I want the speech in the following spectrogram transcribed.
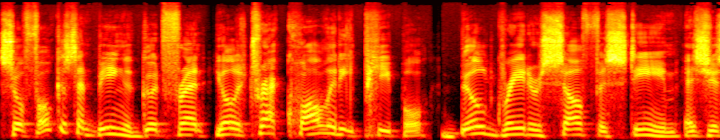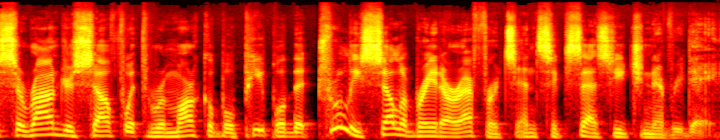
So focus on being a good friend. You'll attract quality people, build greater self esteem as you surround yourself with remarkable people that truly celebrate our efforts and success each and every day.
